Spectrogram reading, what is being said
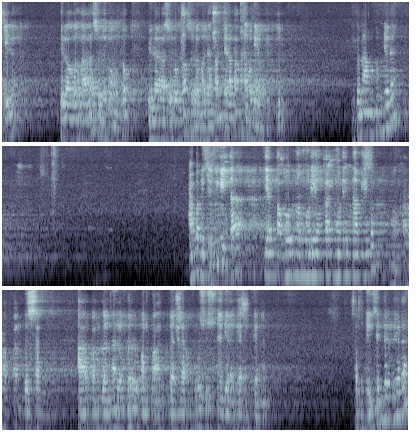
gila bila Allah Ta'ala sudah mengutuk bila Rasulullah sudah mendapat celaka kenapa diapain gila itu nampungnya dah. Apa di sini? Kita yang tahun memuliakan murid Nabi itu harapan besar. Harapan benar bermanfaat dan khususnya di akhirat dengan. Seperti ini dah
